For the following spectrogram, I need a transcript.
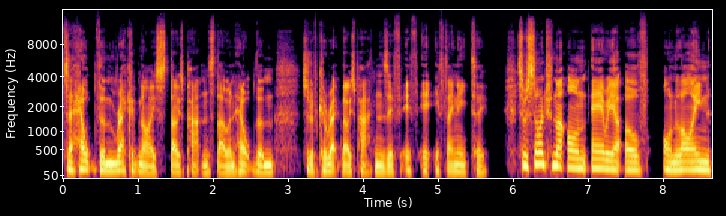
to help them recognize those patterns though and help them sort of correct those patterns if if if they need to. So aside from that on area of online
